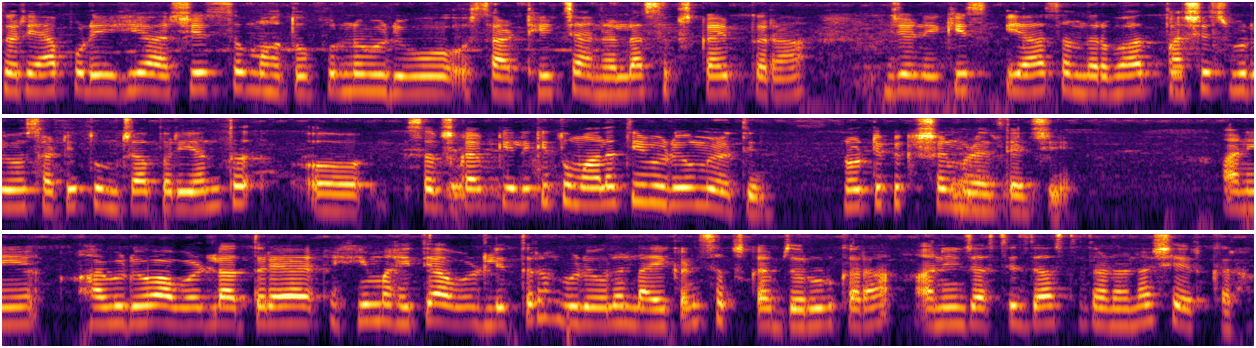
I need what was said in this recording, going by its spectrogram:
तर यापुढेही अशीच महत्त्वपूर्ण व्हिडिओसाठी चॅनलला सबस्क्राईब करा जेणे की या संदर्भात असेच व्हिडिओसाठी तुमच्यापर्यंत सबस्क्राईब केले की तुम्हाला ती व्हिडिओ मिळतील नोटिफिकेशन मिळेल त्याची. आणि हा व्हिडिओ आवडला तर ही माहिती आवडली तर व्हिडिओला लाईक आणि सबस्क्राईब जरूर करा आणि जास्तीत जास्त जणांना शेअर करा.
